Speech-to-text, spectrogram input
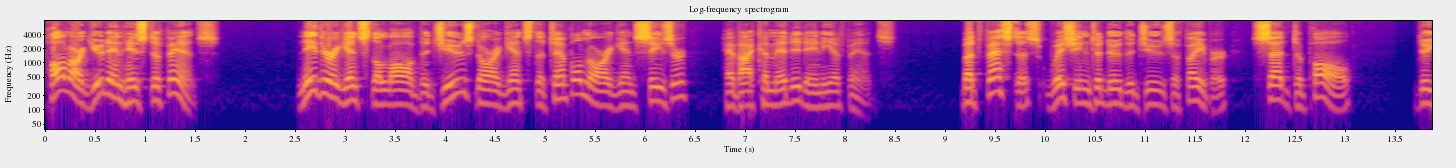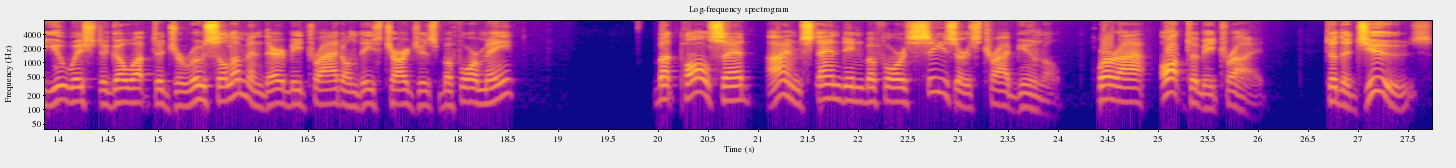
Paul argued in his defense neither against the law of the Jews, nor against the temple, nor against Caesar, have I committed any offense? But Festus, wishing to do the Jews a favor, said to Paul, Do you wish to go up to Jerusalem and there be tried on these charges before me? But Paul said, I am standing before Caesar's tribunal, where I ought to be tried. To the Jews,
